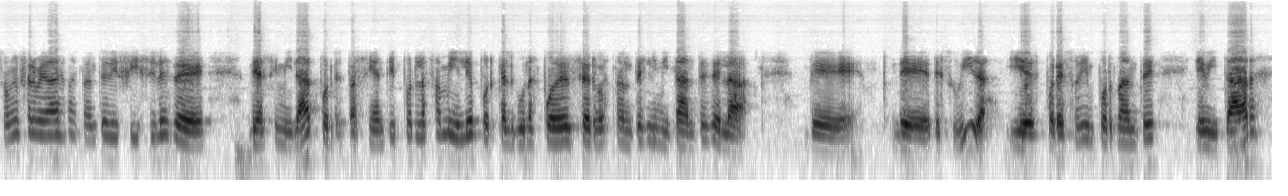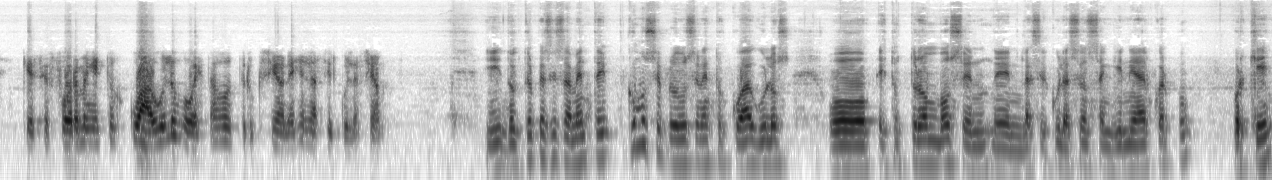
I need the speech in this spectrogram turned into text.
Son enfermedades bastante difíciles de, de asimilar por el paciente y por la familia porque algunas pueden ser bastante limitantes de, la, de, de, de su vida y es por eso es importante evitar que se formen estos coágulos o estas obstrucciones en la circulación. Y doctor, precisamente, ¿cómo se producen estos coágulos o estos trombos en, la circulación sanguínea del cuerpo? ¿Por qué?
